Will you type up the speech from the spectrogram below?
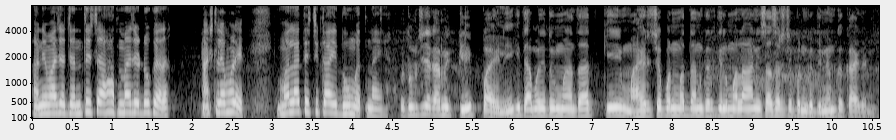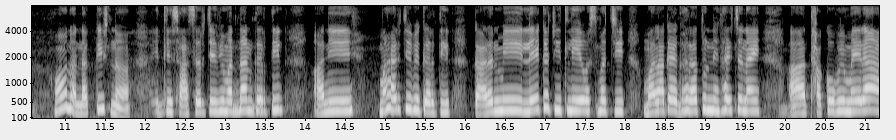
आणि माझ्या जनतेचा हात माझ्या डोक्यावर असल्यामुळे मला त्याची काही दुमत नाही. तर तुमची एक आम्ही क्लिप पाहिली की त्यामध्ये तुम्ही म्हणतात की माहेरचे पण मतदान करतील मला आणि सासरचे पण करतील. नेमकं काय गणित हो ना नक्कीच ना. इथले सासरचे बी मतदान करतील आणि माहेरचे बी करतील. कारण मी लेकच इथली आहे वसमतची. मला काय घरातून निघायचं नाही. थाको बी मेरा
